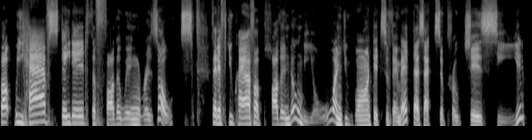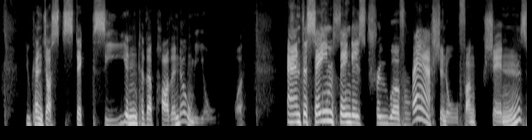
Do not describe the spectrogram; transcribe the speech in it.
But we have stated the following results, that if you have a polynomial and you want its limit as x approaches c, you can just stick c into the polynomial. And the same thing is true of rational functions,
